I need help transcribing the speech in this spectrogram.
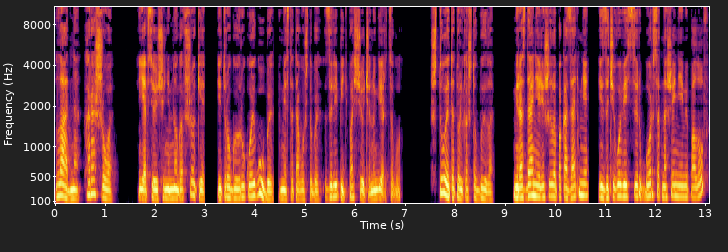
«Ладно, хорошо. Я все еще немного в шоке и трогаю рукой губы, вместо того, чтобы залепить пощечину герцогу. Что это только что было? Мироздание решило показать мне, из-за чего весь сыр-бор с отношениями полов?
